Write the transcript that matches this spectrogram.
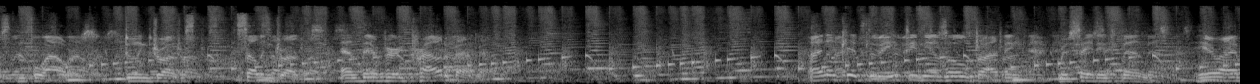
less than four hours doing drugs, selling drugs, and they're very proud about it. I know kids that are 18 years old driving Mercedes Benz. Here I'm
